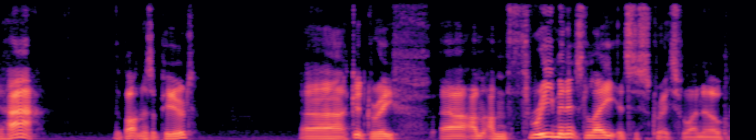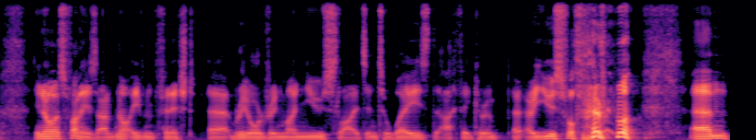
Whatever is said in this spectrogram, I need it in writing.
Aha! The button has appeared. Uh, good grief. Uh, I'm, I'm three minutes late. It's disgraceful, I know. You know what's funny is I've not even finished uh, reordering my news slides into ways that I think are, are useful for everyone. Um,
